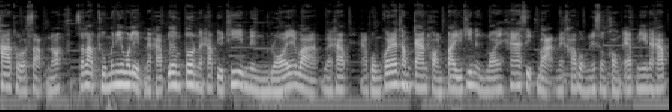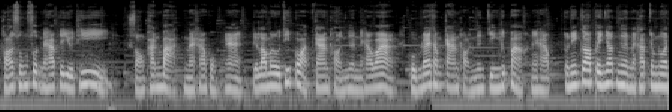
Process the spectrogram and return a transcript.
ค่าโทรศัพท์เนาะสำหรับ True Money Wallet นะครับเริ่มต้นนะครับอยู่ที่ 100 บาทนะครับอ่าผมก็ได้ทำการถอนไปอยู่ที่ 150 บาทนะครับผมในส่วนของแอปนี้นะครับถอนสูงสุดนะครับจะอยู่ที่ 2,000 บาทนะครับผมอ่าเดี๋ยวเรามาดูที่ประวัติการถอนเงินนะครับว่า ผมได้ทำการถอนเงินจริงหรือเปล่านะครับตัวนี้ก็เป็นยอดเงินนะครับจำนวน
